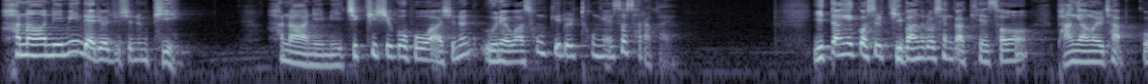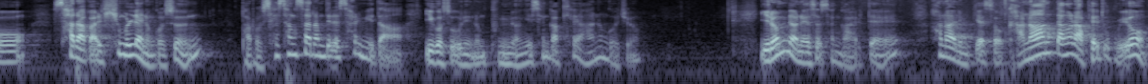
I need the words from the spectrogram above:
하나님이 내려주시는 비, 하나님이 지키시고 보호하시는 은혜와 손길을 통해서 살아가요. 이 땅의 것을 기반으로 생각해서 방향을 잡고 살아갈 힘을 내는 것은 바로 세상 사람들의 삶이다. 이것을 우리는 분명히 생각해야 하는 거죠. 이런 면에서 생각할 때 하나님께서 가나안 땅을 앞에 두고요.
